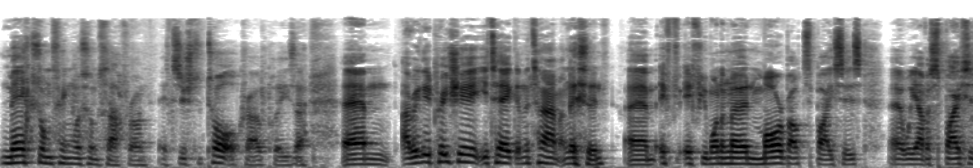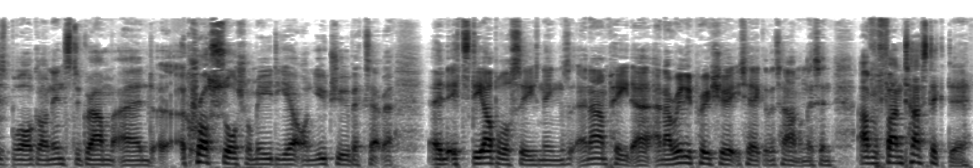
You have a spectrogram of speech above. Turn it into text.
make something with some saffron. It's just a total crowd pleaser. Um, I really appreciate you taking the time and listen. Um, if if you want to learn more about spices, uh, we have a spices blog on Instagram and uh, across social media on YouTube, etc. And it's Diablo Seasonings, and I'm Peter, and I really appreciate you taking the time and listen. Have a fantastic day.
